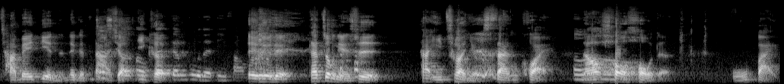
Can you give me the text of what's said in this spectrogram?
茶杯垫的那个大小一颗。根部的地方，对对对，它重点是 它一串有三块，哦然后厚厚的五百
